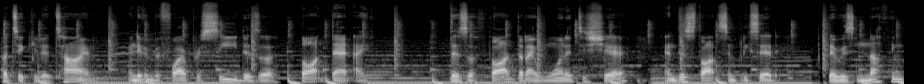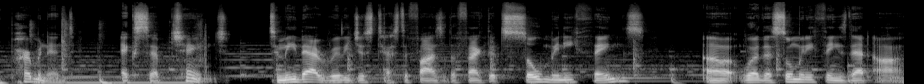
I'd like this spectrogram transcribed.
particular time. And even before I proceed, there's a thought that I there's a thought that I wanted to share, and this thought simply said, there is nothing permanent except change. To me, that really just testifies of the fact that so many things uh, where there's so many things that are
